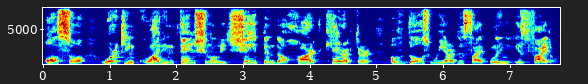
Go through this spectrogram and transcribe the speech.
Also, working quite intentionally, shaping the heart character of those we are discipling is vital.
